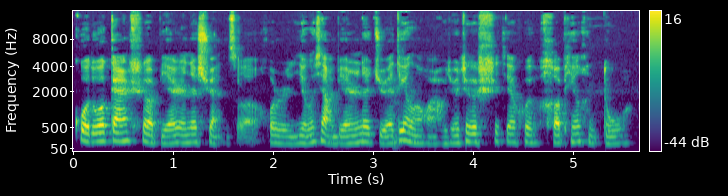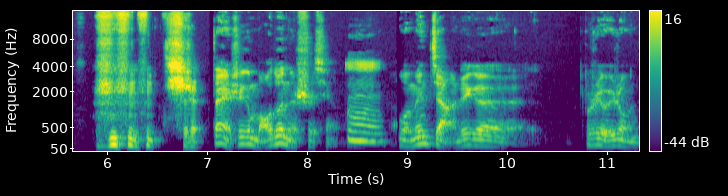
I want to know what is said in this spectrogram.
过多干涉别人的选择或者影响别人的决定的话，我觉得这个世界会和平很多。是，但也是一个矛盾的事情。嗯我们讲这个，不是有一种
